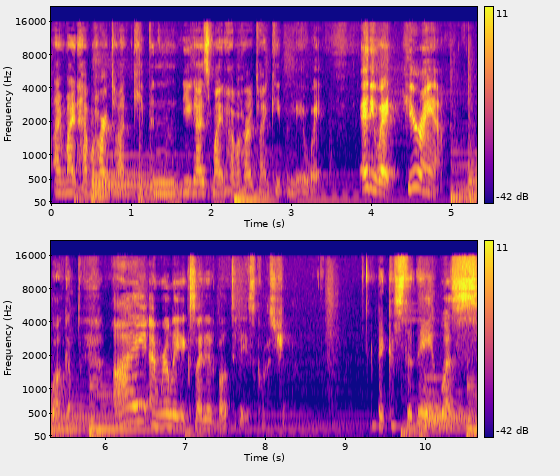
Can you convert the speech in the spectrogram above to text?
I might have a hard time keeping, you guys might have a hard time keeping me away. Anyway, here I am. Welcome. I am really excited about today's question because today was,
